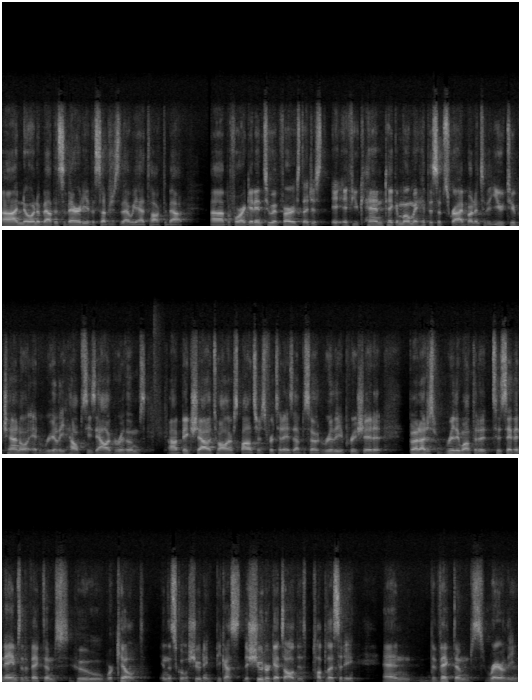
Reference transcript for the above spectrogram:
uh, knowing about the severity of the subjects that we had talked about. Uh, before I get into it first, I just, if you can take a moment, hit the subscribe button to the YouTube channel. It really helps these algorithms. Uh, big shout out to all our sponsors for today's episode. Really appreciate it. But I just really wanted to, to say the names of the victims who were killed in the school shooting because the shooter gets all this publicity and the victims rarely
